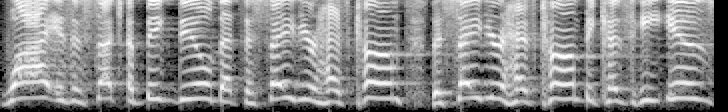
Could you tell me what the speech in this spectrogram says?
Why is it such a big deal that the Savior has come? The Savior has come because he is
